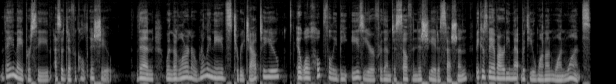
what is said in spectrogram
they may perceive as a difficult issue. Then, when the learner really needs to reach out to you, it will hopefully be easier for them to self initiate a session because they have already met with you one on one once.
